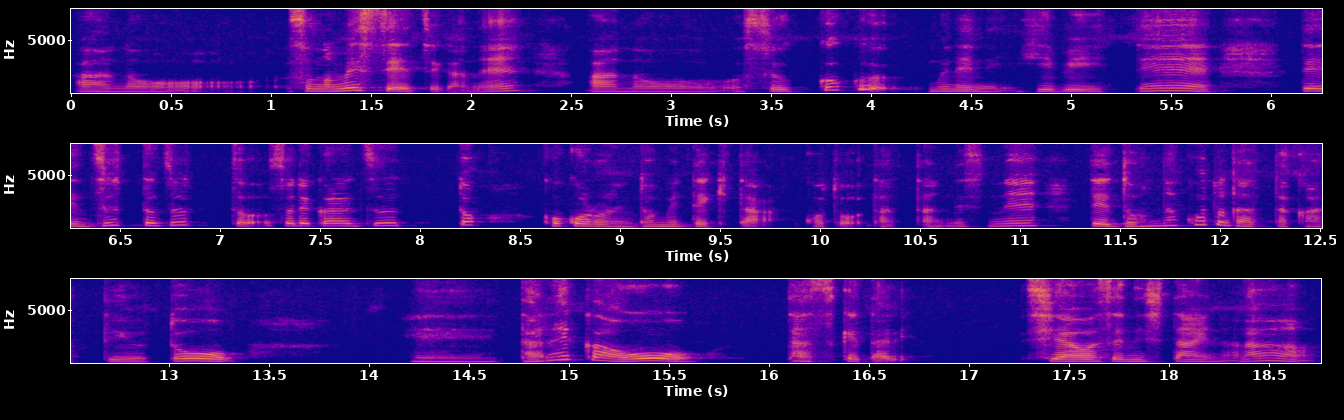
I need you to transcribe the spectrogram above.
あの、そのメッセージがね、あの、すっごく胸に響いて、で、ずっとずっと、それからずっと心に留めてきたことだったんですね。で、どんなことだったかっていうと、えー、誰かを助けたり、幸せにしたいなら、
